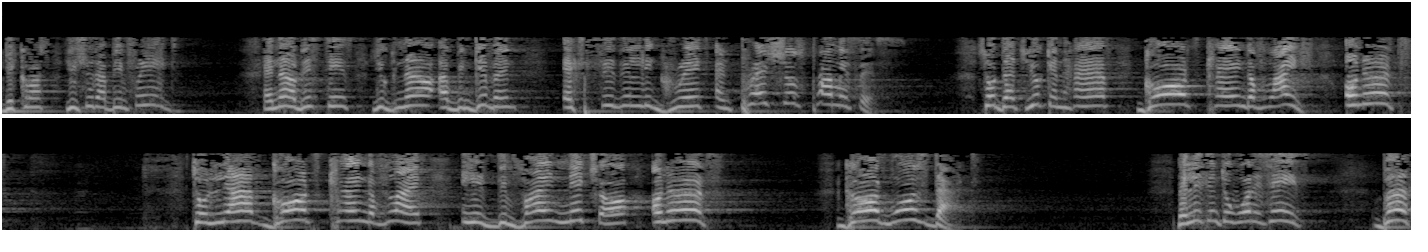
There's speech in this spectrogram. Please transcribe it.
Because you should have been freed. And now these things, you now have been given exceedingly great and precious promises. So that you can have God's kind of life on earth. To have God's kind of life is divine nature on earth. God wants that. But listen to what he says. But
